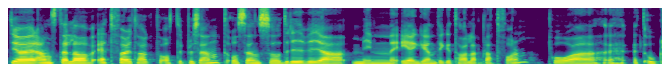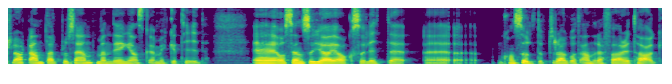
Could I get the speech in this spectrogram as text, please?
jag är anställd av ett företag på 80% och sen så driver jag min egen digitala plattform på eh, ett oklart antal procent, men det är ganska mycket tid. Eh, och sen så gör jag också lite eh, konsultuppdrag åt andra företag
